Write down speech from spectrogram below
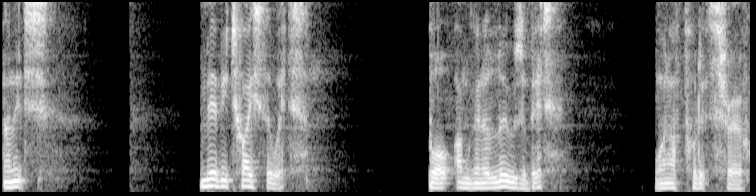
and it's maybe twice the width. But I'm going to lose a bit when I've put it through.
